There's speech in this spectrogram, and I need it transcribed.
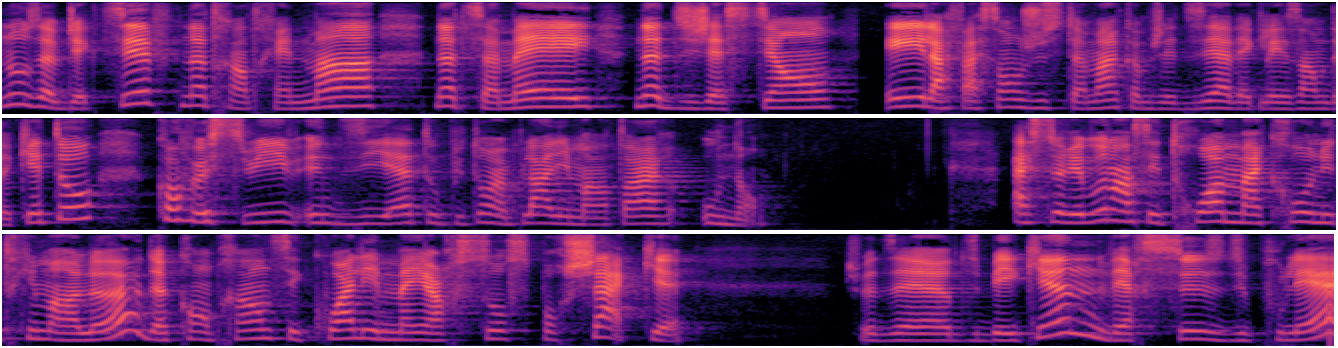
nos objectifs, notre entraînement, notre sommeil, notre digestion et la façon justement, comme je disais avec l'exemple de keto, qu'on veut suivre une diète ou plutôt un plan alimentaire ou non. Assurez-vous dans ces trois macronutriments-là de comprendre c'est quoi les meilleures sources pour chaque. Je veux dire, du bacon versus du poulet.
